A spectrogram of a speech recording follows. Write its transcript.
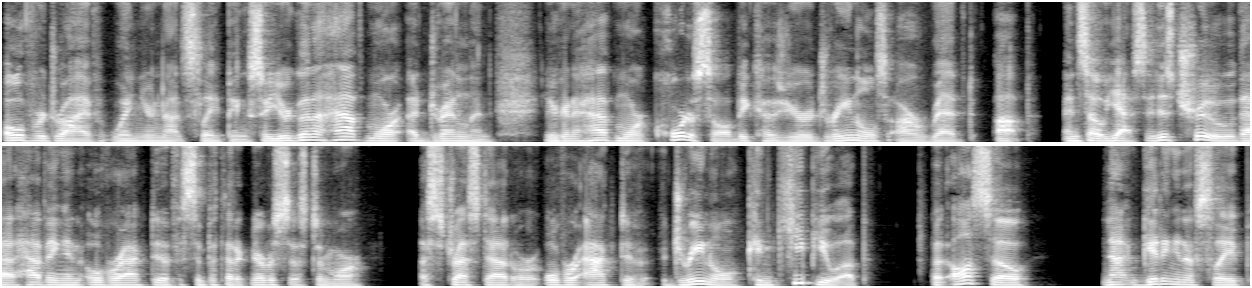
overdrive when you're not sleeping. So you're going to have more adrenaline. You're going to have more cortisol because your adrenals are revved up. And so, yes, it is true that having an overactive sympathetic nervous system or a stressed out or overactive adrenal can keep you up, but also not getting enough sleep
